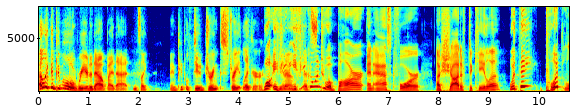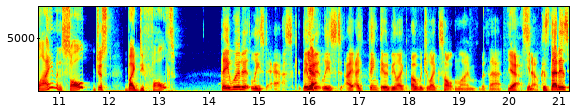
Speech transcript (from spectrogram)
I like that people were weirded out by that. It's like, I mean, people do drink straight liquor. Well, if you, know? if you go into a bar and ask for a shot of tequila, would they put lime and salt just by default? They would at least ask. They Yeah. would at least. I, I think they would be like, "Oh, would you like salt and lime with that?" Yes. You know, because that is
